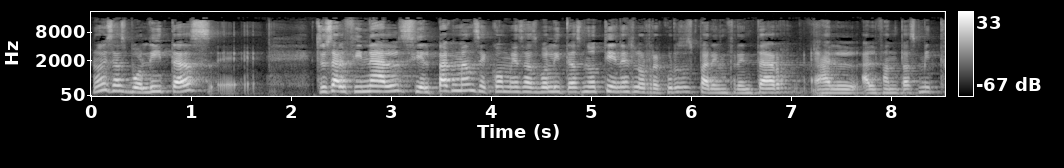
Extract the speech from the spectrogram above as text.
¿no? Esas bolitas. eh, entonces al final, si el Pac-Man se come esas bolitas, no tienes los recursos para enfrentar al, al fantasmita.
